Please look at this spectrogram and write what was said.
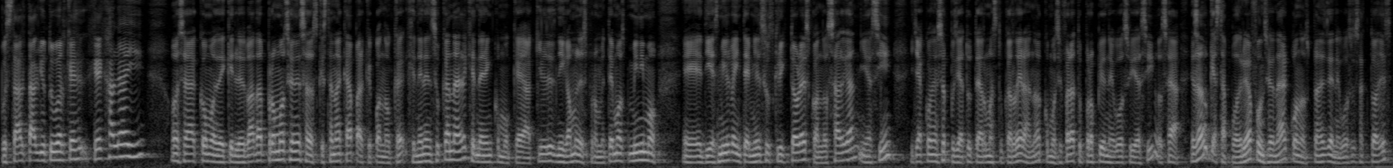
pues tal tal youtuber que, que jale ahí, o sea, como de que les va a dar promociones a los que están acá para que cuando generen su canal, generen como que aquí les digamos les prometemos mínimo eh, 10 mil, 20 mil suscriptores cuando salgan y así, y ya con eso pues ya tú te armas tu carrera, ¿no? Como si fuera tu propio negocio y así, o sea, es algo que hasta podría funcionar con los planes de negocios actuales,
